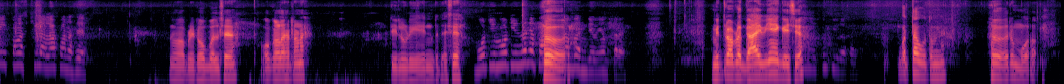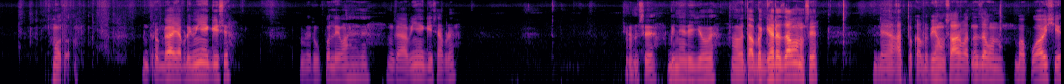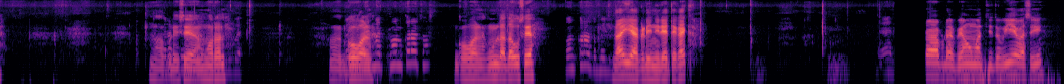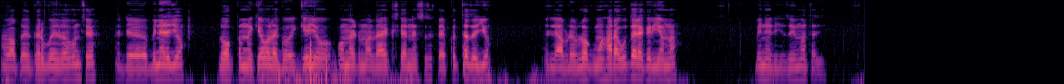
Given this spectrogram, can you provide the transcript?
તો આપણી રોબલ છે ઓગાળા હટાણા ટીલુડી એને બધા છે. મિત્રો આપણે ગાય વ્યાય ગઈ છે. બતાવું તમને. હર મોરો. મોરો. મિત્રો ગાય આપણે વ્યાય ગઈ છે. આપણે રૂપર લેવા છે. ગાય વ્યાય ગઈ છે આપણે. એમ છે બીને રહી ગયો હવે હવે તો આપણે ઘરે જવાનું છે. એટલે આજ તો આપણે ભેહું સારવાર ન જવાનું. બાપુ આવી છે. આપણી છે મોરલ. ગોવાળ ગોવાળ હુંલા જવું છે. જઈએ આકડીની રેતે કાંઈક. આપણે ભેહુંમાંથી તો વીએવા છીએ. હવે આપણે ઘર બધું જવાનું છે. એટલે બિનારી રહેજો બ્લોગ તમને કેવો લાગ્યો હોય કહેજો, કોમેન્ટમાં લાઇક શેર ને સબસ્ક્રાઈબ કરતા જજો. એટલે આપણે બ્લોગમાં સારા ઉતાર્યા કરીએ હમણાં. બને રહીએ જય માતાજી.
